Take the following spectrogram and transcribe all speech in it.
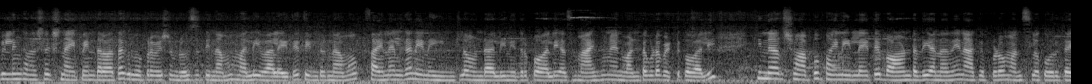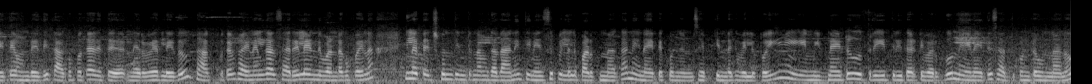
బిల్డింగ్ కన్స్ట్రక్షన్ అయిపోయిన తర్వాత గృహప్రవేశం రోజు తిన్నాము. మళ్ళీ ఇవాళ అయితే తింటున్నాము. ఫైనల్గా నేను ఇంట్లో ఉండాలి నిద్రపోవాలి. అసలు మాక్సిమం నేను వంట కూడా పెట్టుకోవాలి. కింద షాపు పైన ఇల్లు అయితే బాగుంటుంది అని నాకు ఎప్పుడో మనసులో కోరిక అయితే ఉండేది. కాకపోతే అది నెరవేరలేదు. కాకపోతే ఫైనల్గా సరేలేండి వండకపోయినా ఇలా తెచ్చుకొని తింటున్నాం కదా అని తినేసి పిల్లలు పడుకున్నాక నేనైతే కొంచెం సేపు కిందకి వెళ్ళిపోయి మిడ్ నైట్ త్రీ త్రీ థర్టీ వరకు నేనైతే సర్దుకుంటూ ఉన్నాను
